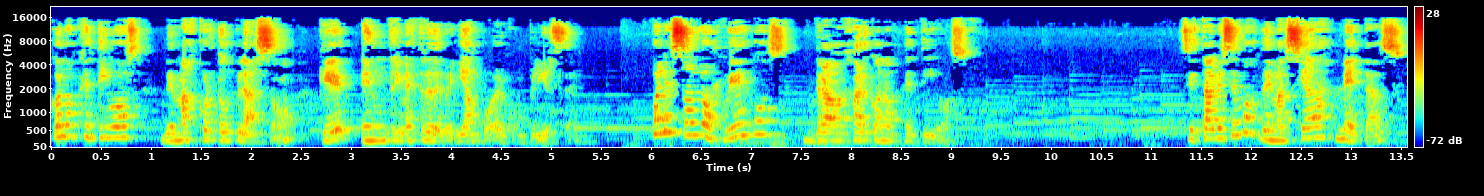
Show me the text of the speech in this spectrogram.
con objetivos de más corto plazo que en un trimestre deberían poder cumplirse. ¿Cuáles son los riesgos de trabajar con objetivos? Si establecemos demasiadas metas,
